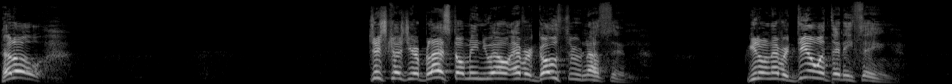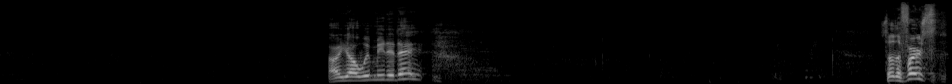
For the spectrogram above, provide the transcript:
Hello? Just because you're blessed don't mean you will ever go through nothing. You don't ever deal with anything. Are y'all with me today? So the first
